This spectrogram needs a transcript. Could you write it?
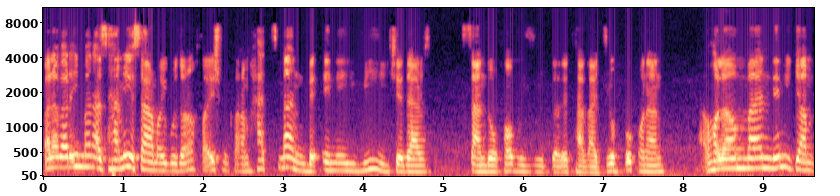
بنابراین من از همه سرمایه گذاران خواهش می‌کنم حتما به NAV که در صندوق ها وجود داره توجه بکنن. حالا من نمیگم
